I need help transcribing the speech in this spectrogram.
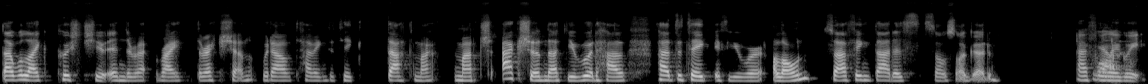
that will like push you in the right direction without having to take that mu- much action that you would have had to take if you were alone. So I think that is so so good. I fully yeah. agree.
